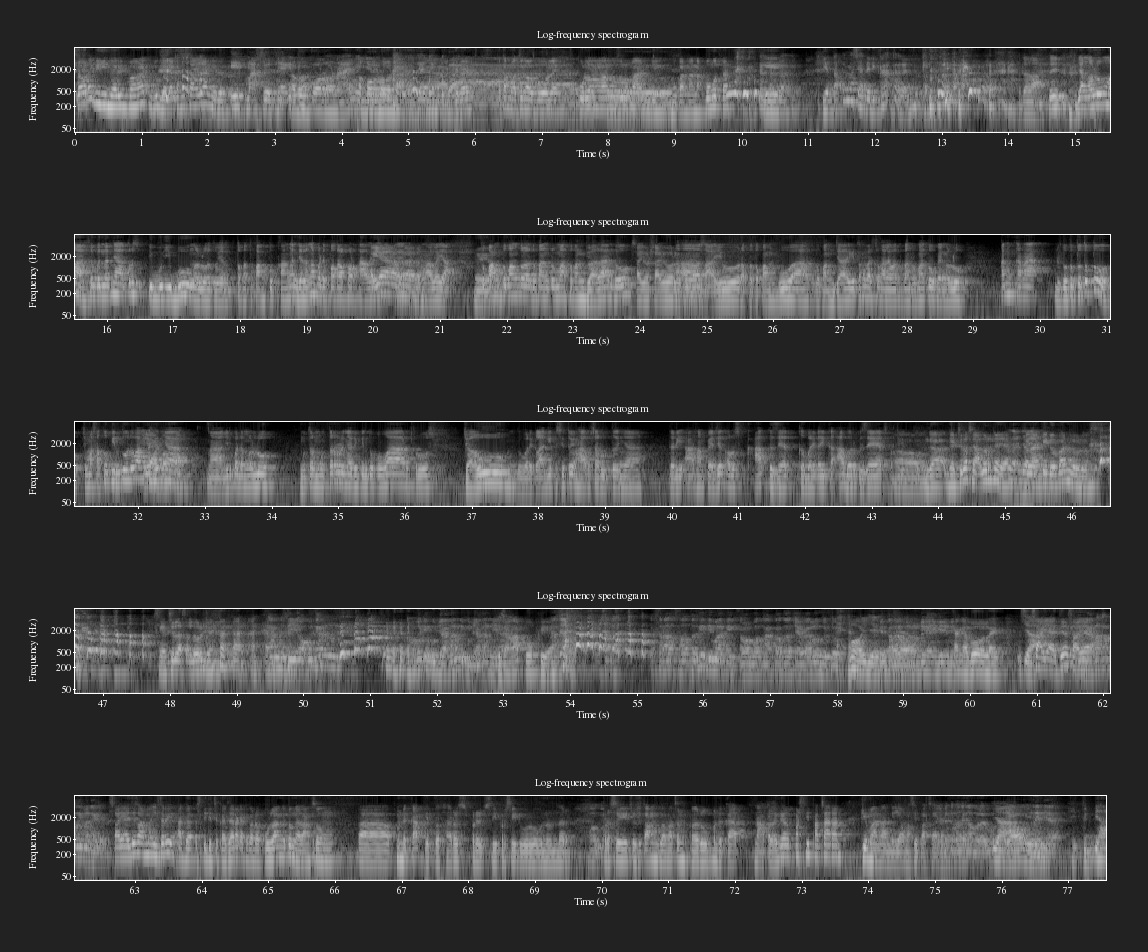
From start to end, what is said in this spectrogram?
Soalnya dihindarin banget, bu, gak ada kasih sayang gitu. Ih, maksudnya itu Apa? coronanya Oh, jadi corona. tuh kerja Nah, kirain ketemu aja nggak boleh, pulang Gitu. langsung suruh mandi, bukan anak pungut kan? Iya. Ya tapi masih ada di kakak kan. adalah Jadi, yang ngeluh mah sebenarnya terus ibu-ibu ngeluh tuh yang tukang tukang kan jalan kan pada portal-portal Oh iya, benar. malu ya tukang-tukang tuh depan rumah tukang jualan tuh Sayur-sayur gitu. Heeh, sayur atau tukang buah atau tukang jahe itu kan suka lewat depan rumah tuh kayak ngeluh kan karena ditutup-tutup tuh cuma satu pintu doang Iya, akhirnya portal. nah jadi pada ngeluh muter-muter nyari pintu keluar terus jauh gitu balik lagi ke situ yang harusnya rutenya dari A sampai Z harus A ke Z ke balik lagi ke A baru ke Z seperti itu Oh, nggak nggak jelas ya alurnya ya, Nggak kayak jelas. kehidupan lu lu. Nggak jelas alurnya. Kan si Oki kan Oki bujangan nih, bujangan ya. Pisang lapuk ya. Strat- Strategi gimana Ki? Kalau buat ngapel ke cewek lu gitu. Oh, iya. Di tengah pandemi kayak gini nih. Kan nggak boleh. Ya. Saya aja saya Jarak apa gimana gitu? saya aja sama istri agak sedikit jaga jarak ketika udah pulang itu nggak langsung uh, mendekat gitu harus bersih bersih dulu bener-bener Oh, gitu. bersih cuci tangan segala macam baru mendekat nah apalagi kalau masih pacaran gimana nih yang masih Ya pacaran dekat aja nggak boleh Ya. clean ya. itu dia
